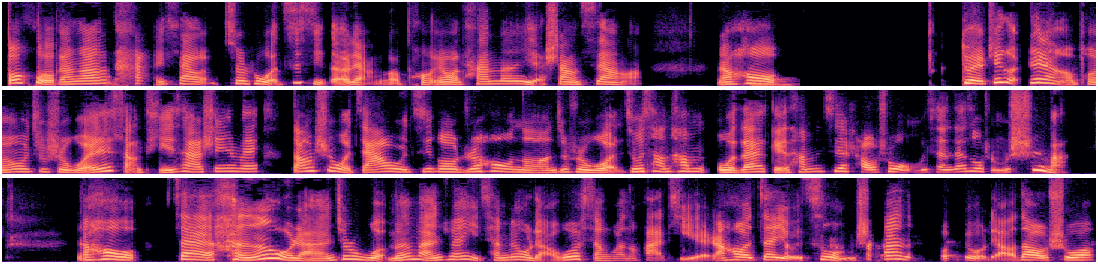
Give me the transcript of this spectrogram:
包括我刚刚看一下，就是我自己的两个朋友，他们也上线了。然后，对这个这两个朋友，就是我也想提一下，是因为当时我加入机构之后呢，就是我就像他们，我在给他们介绍说我目前在做什么事嘛。然后在很偶然，就是我们完全以前没有聊过相关的话题。然后在有一次我们吃饭的时候，有聊到说，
